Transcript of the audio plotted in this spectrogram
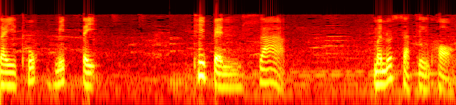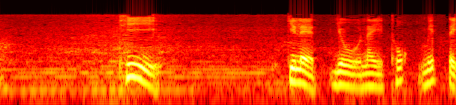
ในทุกมิติ ที่เป็นซากมนุษย์สัตว์สิ่งของ ที่กิเลสอยู่ในทุกมิติ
